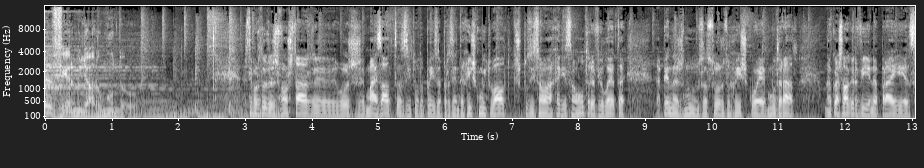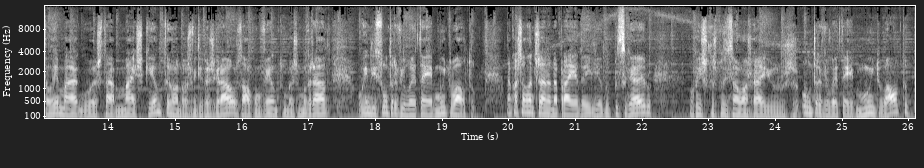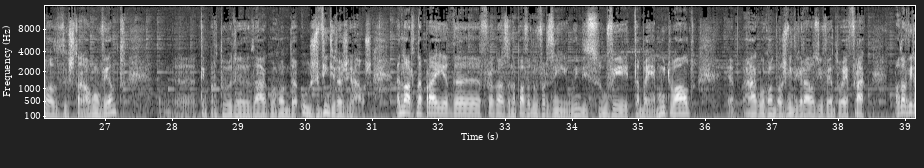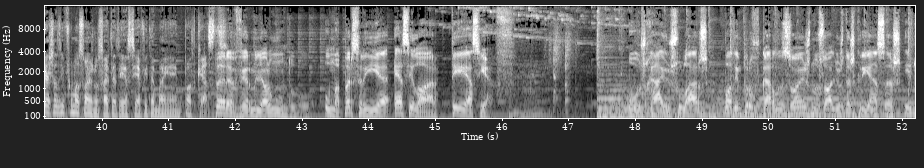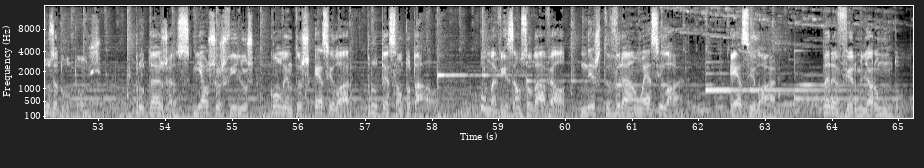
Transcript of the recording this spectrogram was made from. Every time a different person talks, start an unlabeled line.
para ver melhor o mundo.
As temperaturas vão estar eh, hoje mais altas e todo o país apresenta risco muito alto de exposição à radiação ultravioleta. Apenas nos Açores o risco é moderado. Na costa algarvia, na praia Salema, a água está mais quente, ronda aos 22 graus, há algum vento, mas moderado. O índice ultravioleta é muito alto. Na costa alentejana, na praia da Ilha do Pessegueiro, o risco de exposição aos raios ultravioleta é muito alto, pode estar algum vento. A temperatura da água ronda os 22 graus. A norte, na praia da Fragosa, na Pova do Varzim, o índice UV também é muito alto. A água ronda aos 20 graus e o vento é fraco. Pode ouvir estas informações no site da TSF e também em podcast.
Para ver melhor o mundo, uma parceria Essilor-TSF. Os raios solares podem provocar lesões nos olhos das crianças e dos adultos. Proteja-se e aos seus filhos com lentes Essilor Proteção Total. Uma visão saudável neste verão Essilor. Essilor. Para ver melhor o mundo.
